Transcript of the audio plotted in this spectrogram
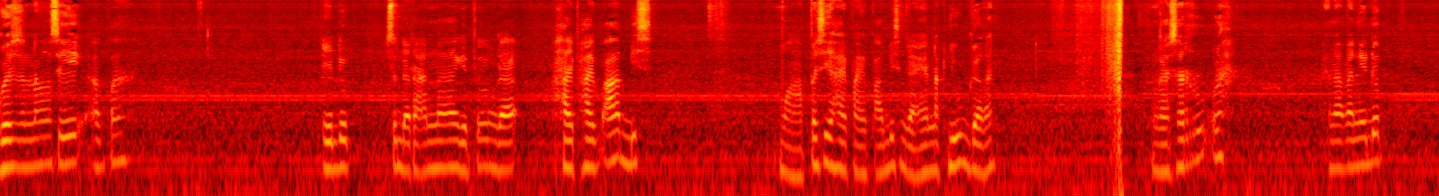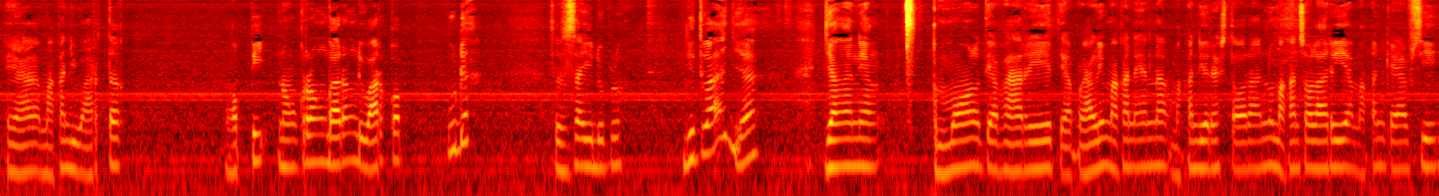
gue seneng sih apa hidup sederhana gitu nggak hype hype abis. Mau apa sih hype hype abis? Nggak enak juga kan? Nggak seru lah. Enakan hidup ya makan di warteg ngopi nongkrong bareng di warkop. Udah selesai hidup lo gitu aja. Jangan yang ke mall tiap hari tiap kali makan enak makan di restoran lu makan solaria makan KFC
